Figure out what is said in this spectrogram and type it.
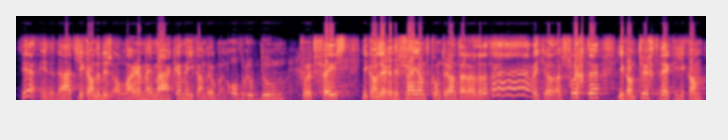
Ja, inderdaad. Je kan er dus alarm mee maken, maar je kan er ook een oproep doen voor het feest. Je kan zeggen, de vijand komt eraan, weet je wel, vluchten. Je kan terugtrekken, je kan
